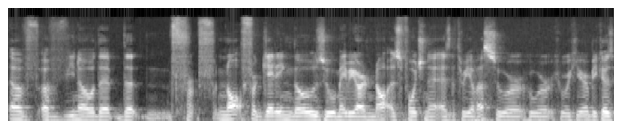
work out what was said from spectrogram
Of of you know the the for, for not forgetting those who maybe are not as fortunate as the three of us who are who are who are here because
